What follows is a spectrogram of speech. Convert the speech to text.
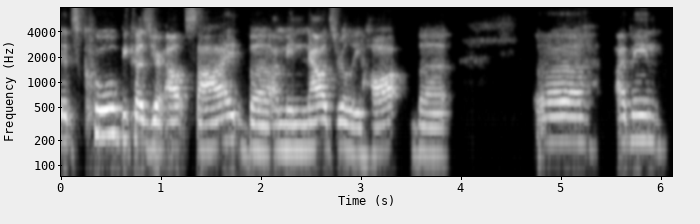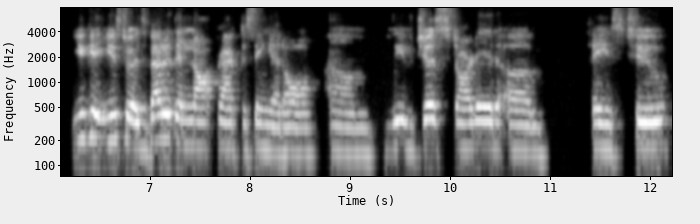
it's cool because you're outside, but I mean now it's really hot. But uh, I mean, you get used to it. It's better than not practicing at all. Um, we've just started um, phase two.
